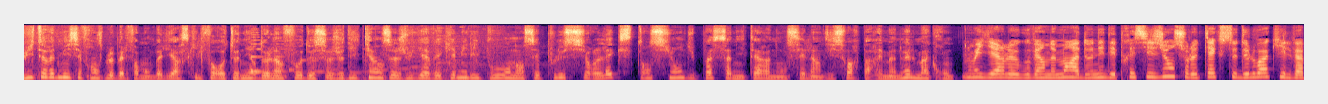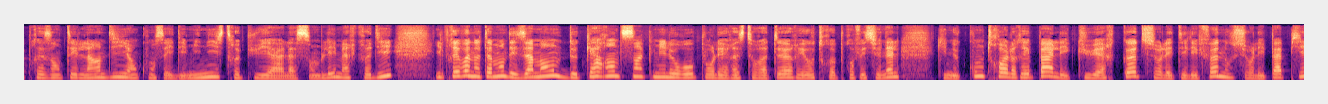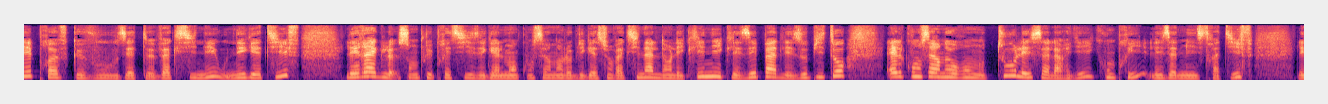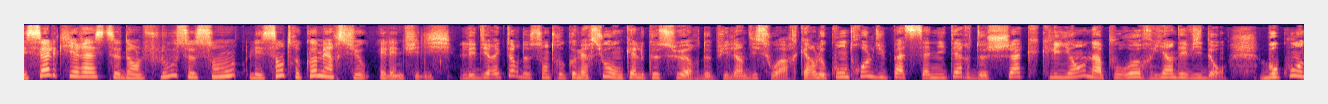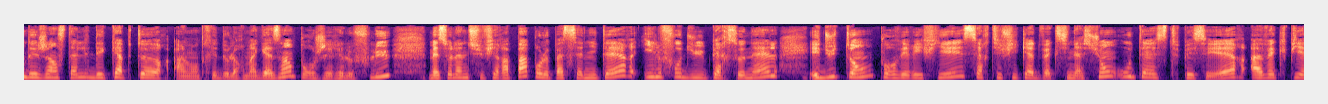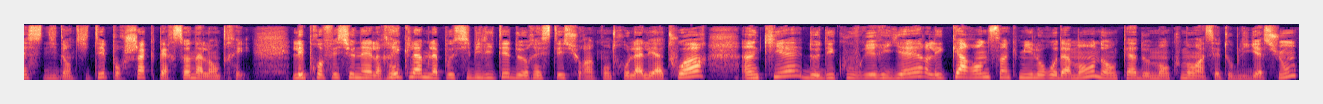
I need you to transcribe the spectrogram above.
8h30, c'est France Bleu Belfort Montbéliard. Ce qu'il faut retenir de l'info de ce jeudi 15 juillet avec Émilie Pou. On en sait plus sur l'extension du pass sanitaire annoncé lundi soir par Emmanuel Macron. Oui, hier, le gouvernement a donné des précisions sur le texte de loi qu'il va présenter lundi en Conseil des ministres, puis à l'Assemblée mercredi. Il prévoit notamment des amendes de 45 000 euros pour les restaurateurs et autres professionnels qui ne contrôleraient pas les QR codes sur les téléphones ou sur les papiers, preuve que vous êtes vacciné ou négatif. Les règles sont plus précises également concernant l'obligation vaccinale dans les cliniques, les EHPAD, les hôpitaux. Elles concerneront tous les salariés, y compris les administratifs. Les seuls qui restent dans le flou, ce sont les centres commerciaux, Hélène Philly. Les directeurs de centres commerciaux ont quelques sueurs depuis lundi soir, car le contrôle du pass sanitaire de chaque client n'a pour eux rien d'évident. Beaucoup ont déjà installé des capteurs à l'entrée de leur magasin pour gérer le flux, mais cela ne suffira pas pour le pass sanitaire. Il faut du personnel et du temps pour vérifier certificat de vaccination ou test PCR avec pièce d'identité pour chaque personne à l'entrée. Les professionnels réclament la possibilité de rester sur un contrôle aléatoire, inquiets de découvrir hier les 45 000 euros d'amende en cas de manquement à cette obligation.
